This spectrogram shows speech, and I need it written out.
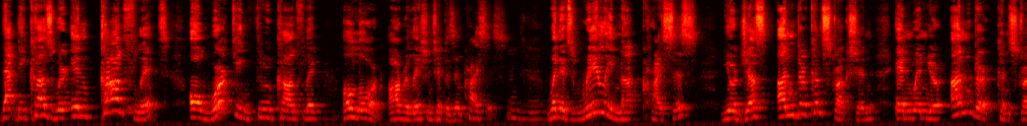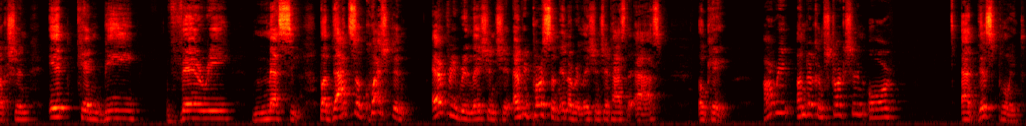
that because we're in conflict or working through conflict, oh Lord, our relationship is in crisis. Mm-hmm. When it's really not crisis, you're just under construction. And when you're under construction, it can be very messy. But that's a question every relationship, every person in a relationship has to ask okay, are we under construction or at this point,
